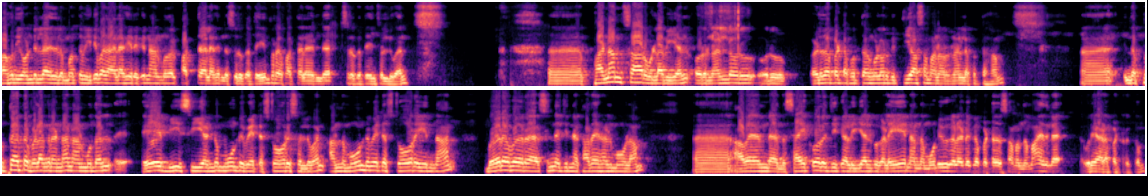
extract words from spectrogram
பகுதி ஒன்றில் இதில் மொத்தம் இருபது அழகு இருக்குது நான் முதல் பத்து அழகு இந்த சுருக்கத்தையும் பிறகு பத்து அழகு இந்த சுருக்கத்தையும் சொல்லுவேன். பணம் சார் உளவியல். ஒரு நல்ல ஒரு ஒரு எழுதப்பட்ட புத்தகங்களும் ஒரு வித்தியாசமான ஒரு நல்ல புத்தகம். இந்த புத்தகத்தை விளங்குறேன்னா நான் முதல் ஏபிசி என்று மூன்று பேர்ட்ட ஸ்டோரி சொல்லுவேன். அந்த மூன்று பேர்ட்ட ஸ்டோரியும் தான் வேறு வேறு சின்ன சின்ன கதைகள் மூலம் அஹ் அந்த சைக்காலஜிக்கல் இயல்புகளையே அந்த முடிவுகள் எடுக்கப்பட்டது சம்மந்தமாக இதில் உரையாடப்பட்டிருக்கும்.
